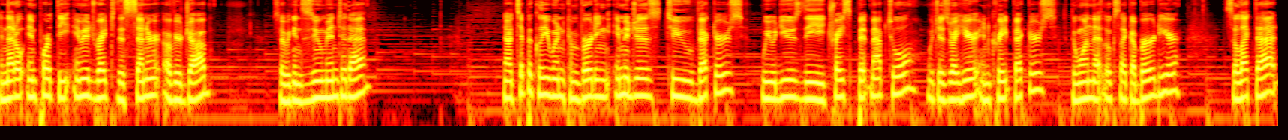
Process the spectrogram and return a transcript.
And that'll import the image right to the center of your job. So we can zoom into that. Now typically when converting images to vectors, we would use the trace bitmap tool, which is right here in create vectors, the one that looks like a bird here. Select that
